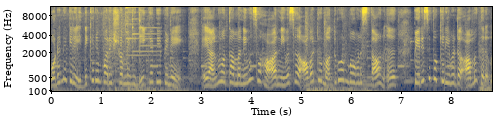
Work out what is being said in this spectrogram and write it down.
ගොඩනැගිලි ඉදිකිරින් පරිශ්‍රමෙහිදී කැපී පෙනේ. ඒ අනුව තම නිවස හා නිවස අවට මදුරුවන් බෝවන ස්ථාන පිරිසිදු කිරීමට අමතරව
